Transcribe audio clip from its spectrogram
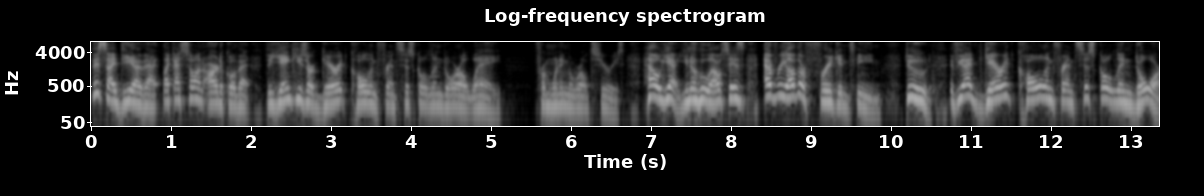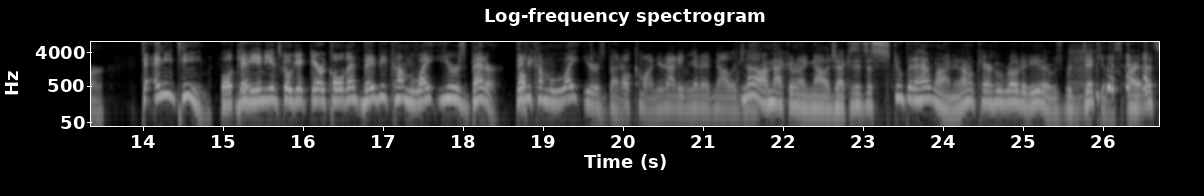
this idea that like I saw an article that the Yankees are Gerrit Cole and Francisco Lindor away from winning the World Series. Hell yeah, you know who else is? Every other freaking team. Dude, if you had Gerrit Cole and Francisco Lindor to any team, Well, can they, the Indians go get Gerrit Cole then? they become light years better. They become light years better. Oh, come on. You're not even going to acknowledge No, that. I'm not going to acknowledge that because it's a stupid headline, and I don't care who wrote it either. It was ridiculous. All right, let's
